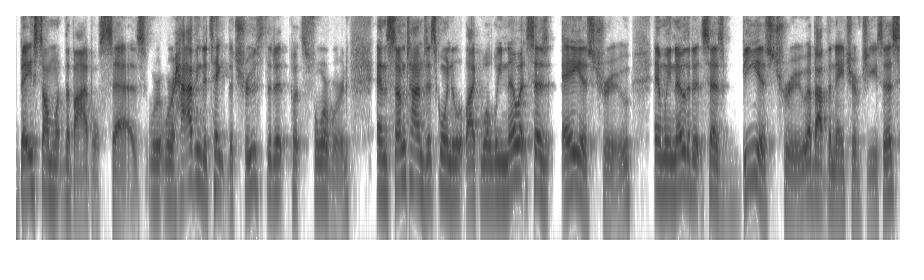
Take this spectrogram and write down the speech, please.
based on what the bible says. We're, we're having to take the truth that it puts forward. And sometimes it's going to look like well we know it says a is true and we know that it says b is true about the nature of jesus.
